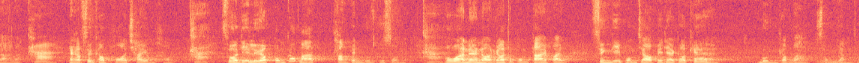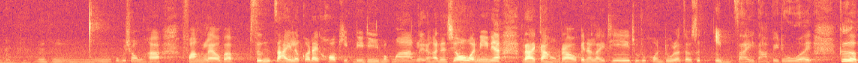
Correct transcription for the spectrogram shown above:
ยาแล้วค่ะ นะครับ ซึ่งเขาพอใช้ของเขาค่ะ ส่วนที่เหลือผมก็มาทำเป็นบุญกุศล ค่ะ เพราะว่าแน่นอนครับถ้าผมตายไป สิ่งที่ผมจะเอาไปได้ก็แค่บุญกับบาปสองอย่างเท่านั้นเอง อื้อหือ คุณผู้ชมคะฟังแล้วแบบซึ้งใจแล้วก็ได้ข้อคิดดีๆ มากๆเลยนะคะนันเชื่อว่าวันนี้เนี่ยรายการของเราเป็นอะไรที่ทุกๆ คนดูแล้วจะรู้สึกอิ่มใจตามไปด้วย เกือบ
